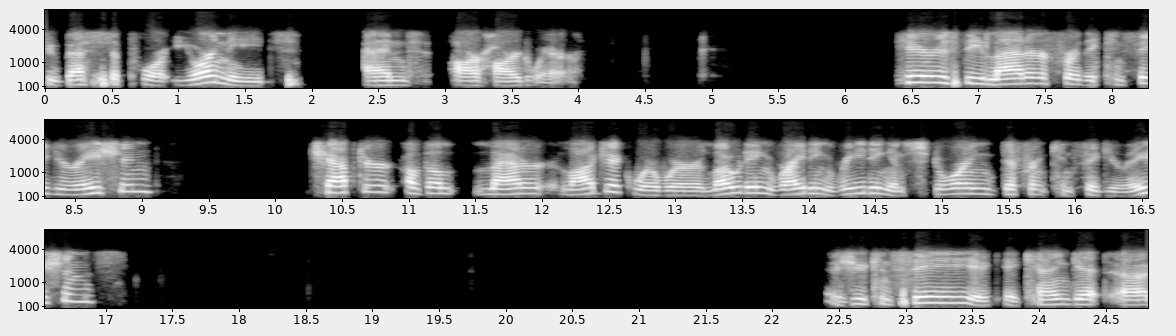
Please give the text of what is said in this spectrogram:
to best support your needs and our hardware. Here's the ladder for the configuration chapter of the ladder logic where we're loading, writing, reading, and storing different configurations. As you can see, it, it can get uh,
